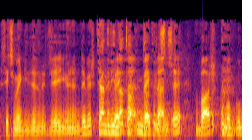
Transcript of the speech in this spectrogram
seçime gidileceği yönünde bir Kendiliğinden takvim zaten beklenti var ama bu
